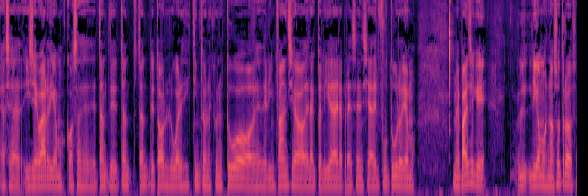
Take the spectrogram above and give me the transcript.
o sea, y llevar, digamos, cosas desde tan, de, tan- tan- de todos los lugares distintos en los que uno estuvo, desde la infancia, o de la actualidad, de la presencia, del futuro, digamos. Me parece que, digamos, nosotros,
